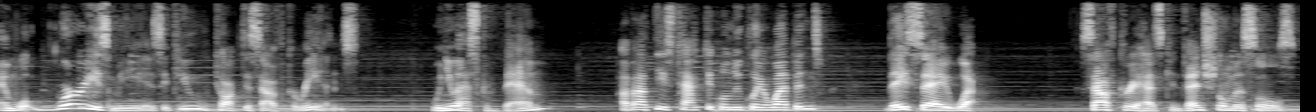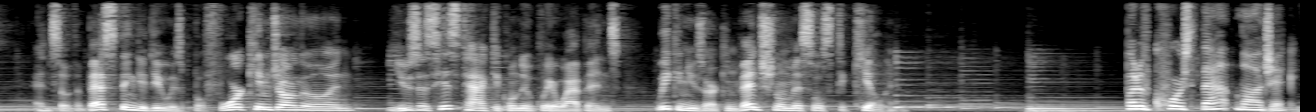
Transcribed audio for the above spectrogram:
And what worries me is if you talk to South Koreans, when you ask them about these tactical nuclear weapons, they say, well, South Korea has conventional missiles, and so the best thing to do is before Kim Jong un uses his tactical nuclear weapons, we can use our conventional missiles to kill him. But of course, that logic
